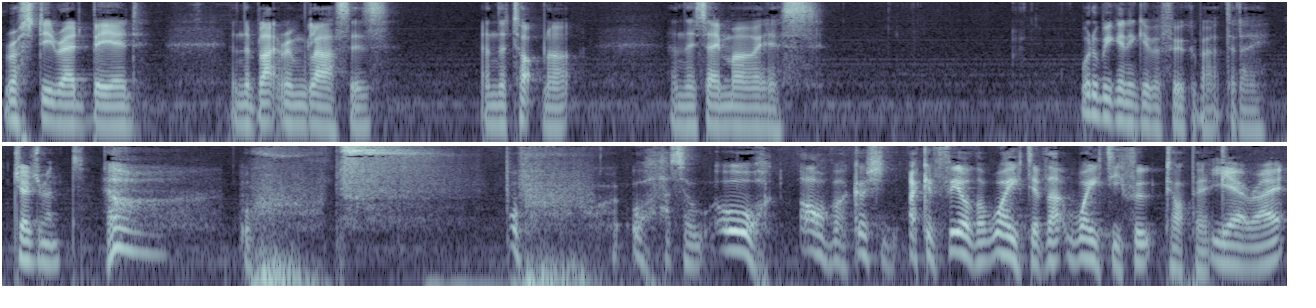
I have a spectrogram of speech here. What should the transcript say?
rusty red beard and the black rimmed glasses and the top knot, and they say, Marius, what are we going to give a Fuchs about today? Judgment. Oh, oh, that's a oh oh my gosh! I can feel the weight of that weighty foot topic. Yeah, right?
